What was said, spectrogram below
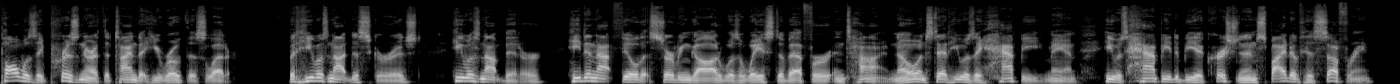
Paul was a prisoner at the time that he wrote this letter, but he was not discouraged. He was not bitter. He did not feel that serving God was a waste of effort and time. No, instead, he was a happy man. He was happy to be a Christian in spite of his suffering.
